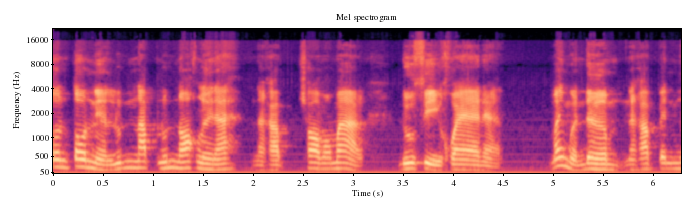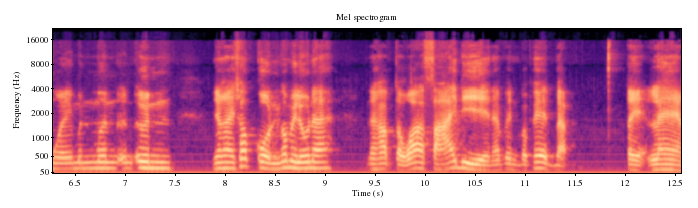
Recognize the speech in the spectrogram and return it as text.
ต้นๆเนี่ยลุ้นนับลุ้นน็อกเลยนะนะครับชอบมากๆ ดูสี่แควเนี่ยไม่เหมือนเดิมนะครับเป็นมวยมึนๆอื่นๆ ยังไงชอบกลก็ไม่รู้นะ นะครับ แต่ว่าซ้ายดีนะเป็นประเภทแบบเตะแรง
